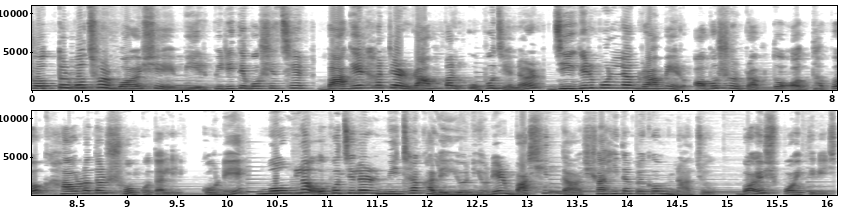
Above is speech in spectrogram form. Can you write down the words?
সত্তর বছর বয়সে বিয়ের পিড়িতে বসেছেন বাগেরহাটের রামপাল উপজেলার জিগিরপোল্লা গ্রামের অবসরপ্রাপ্ত অধ্যাপক হাওলাদার শৌকত আলী। কোণে মোংলা উপজেলার মিঠাখালী ইউনিয়নের বাসিন্দা শাহিদা বেগম নাজু, বয়স পঁয়ত্রিশ।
